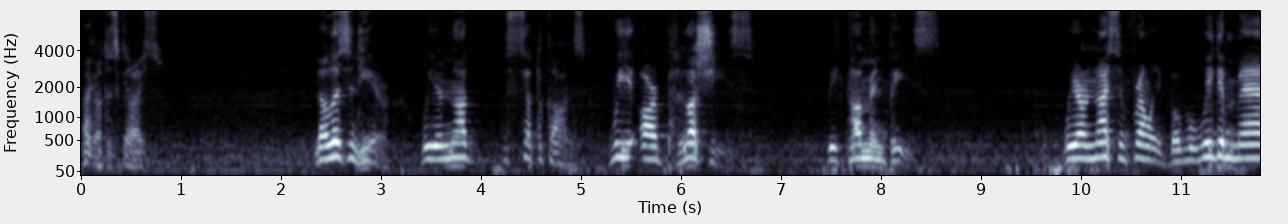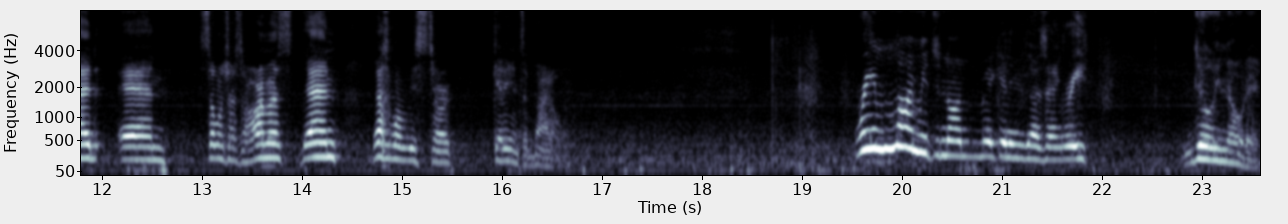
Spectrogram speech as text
I got this, guys. Now listen here. We are not Decepticons. We are plushies. We come in peace. We are nice and friendly, but when we get mad and someone tries to harm us, then that's when we start getting into battle. Remind me to not make any of you guys angry. Duly noted.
